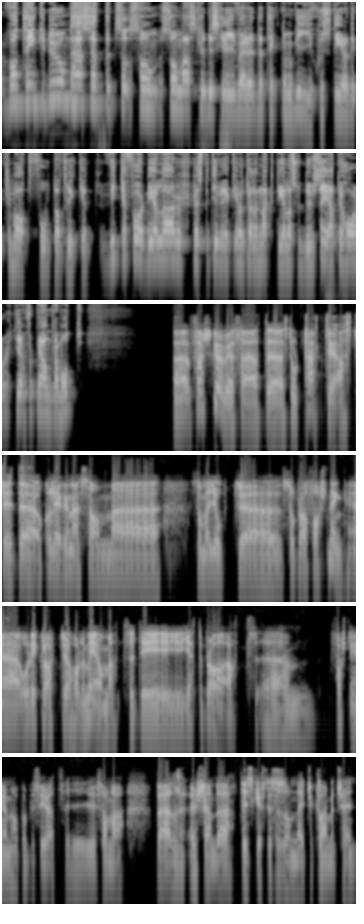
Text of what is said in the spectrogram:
vad tänker du om det här sättet som, som, som Astrid beskriver det teknologijusterade klimatfotavtrycket? Vilka fördelar respektive eventuella nackdelar skulle du säga att det har jämfört med andra mått? Uh, först skulle jag vilja säga ett uh, eh, stort tack till Astrid uh, och kollegorna som, som har gjort eh, så bra forskning. Eh, och det är klart, jag håller med om att det är jättebra att eh, forskningen har publicerats i sådana välkända tidskrifter som Nature Climate Change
